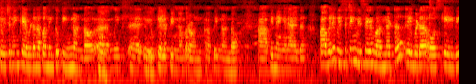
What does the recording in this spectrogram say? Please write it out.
ചോദിച്ചു നിങ്ങൾക്ക് എവിടെ നിന്ന്? അപ്പൊ നിങ്ങൾക്ക് പിന്നുണ്ടോ മീൻസ് യു കെയിലെ പിൻ നമ്പർ പിന്നുണ്ടോ പിന്നെ എങ്ങനെയായത് അപ്പൊ അവർ വിസിറ്റിംഗ് വിസയിൽ വന്നിട്ട് ഇവിടെ ഓസ്കെ എഴുതി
